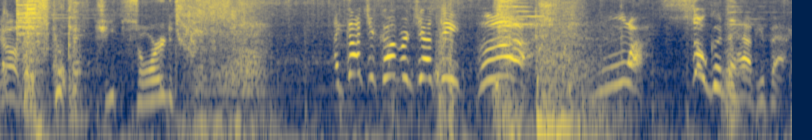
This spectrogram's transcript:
Oh, cheap sword. I got you covered, Jesse! So good to have you back.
